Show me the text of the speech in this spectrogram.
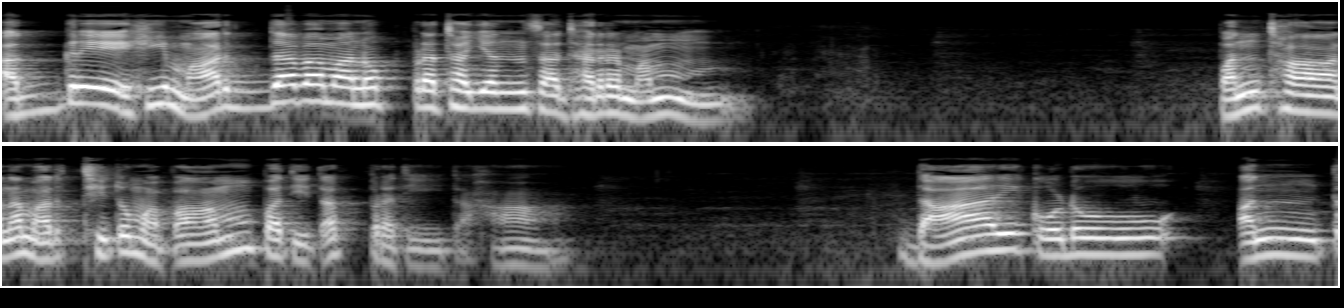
ಅಗ್ರೇಹಿ ಮಾರ್ಧವಮನುಪ್ರಥಯನ್ಸ ಧರ್ಮಂ. ಪಂಥಾನಮರ್ಥಿತುಮಪಾಂ ಪತಿತ ಪ್ರತೀತ ದಾರಿ ಕೊಡು ಅಂತ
